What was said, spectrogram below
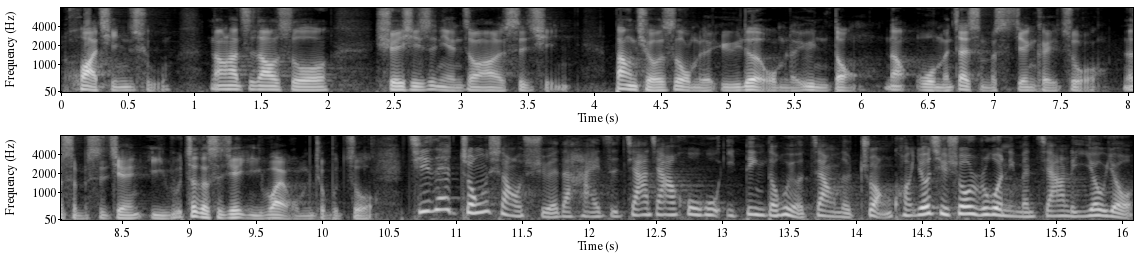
划清楚，让他知道说学习是你很重要的事情，棒球是我们的娱乐，我们的运动。那我们在什么时间可以做？那什么时间以这个时间以外，我们就不做。其实，在中小学的孩子，家家户户一定都会有这样的状况。尤其说，如果你们家里又有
